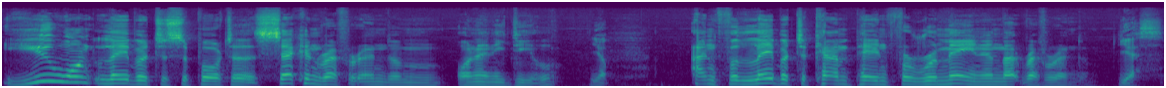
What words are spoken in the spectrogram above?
You want Labour to support a second referendum on any deal. Yep. And for Labour to campaign for Remain in that referendum. Yes.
